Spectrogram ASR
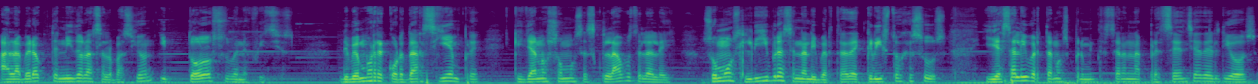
al haber obtenido la salvación y todos sus beneficios. Debemos recordar siempre que ya no somos esclavos de la ley, somos libres en la libertad de Cristo Jesús y esa libertad nos permite estar en la presencia del Dios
